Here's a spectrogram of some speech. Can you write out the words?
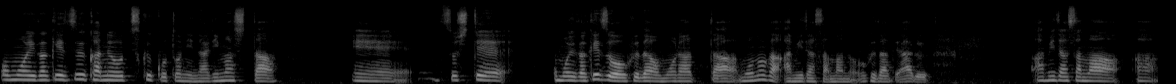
思いがけず金をつくことになりました、えーそして思いがけずお札をもらった。ものが阿弥陀様のお札である。阿弥陀様あ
